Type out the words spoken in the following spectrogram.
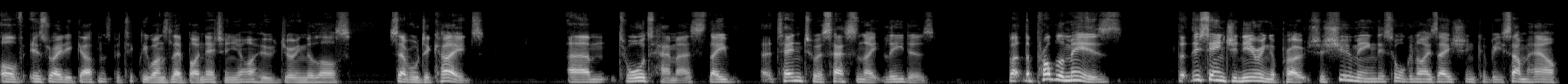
of Israeli governments, particularly ones led by Netanyahu during the last several decades, um, towards Hamas. They tend to assassinate leaders. But the problem is that this engineering approach, assuming this organization can be somehow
